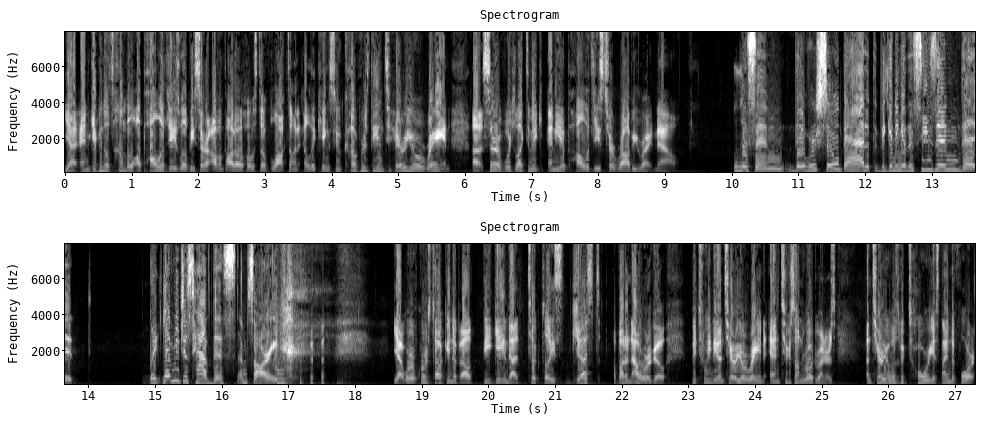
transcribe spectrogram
Yeah, and giving those humble apologies will be Sarah Avampado, host of Locked On LA Kings, who covers the Ontario Reign. Uh, Sarah, would you like to make any apologies to Robbie right now? Listen, they were so bad at the beginning of the season that, like, let me just have this. I'm sorry. yeah, we're of course talking about the game that took place just about an hour ago between the Ontario Reign and Tucson Roadrunners. Ontario was victorious 9 to 4.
